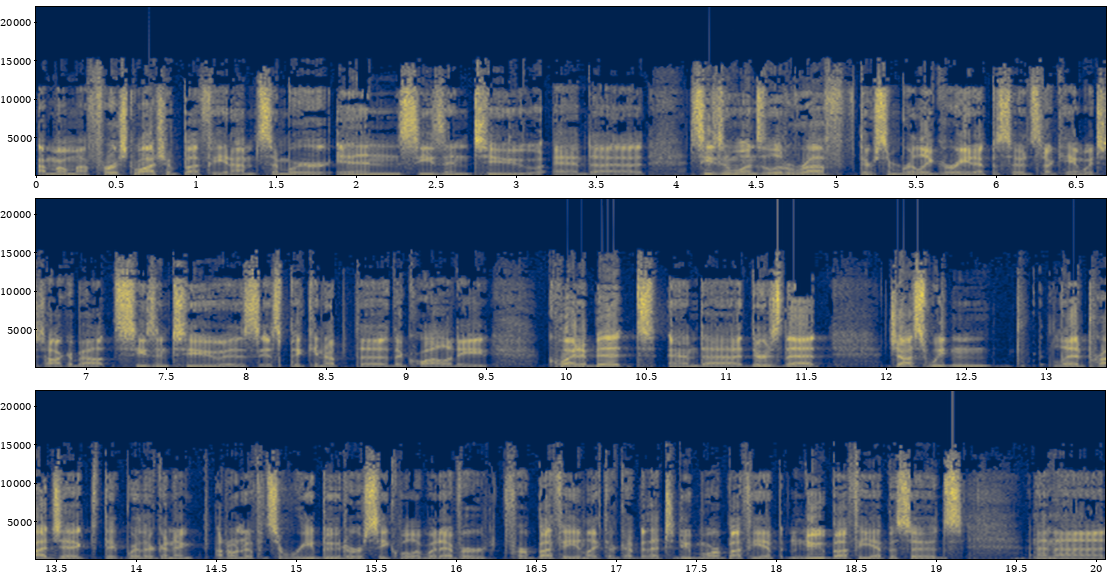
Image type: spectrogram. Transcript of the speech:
I'm on my first watch of Buffy and I'm somewhere in season two. And uh, season one's a little rough. There's some really great episodes that I can't wait to talk about. Season two is, is picking up the, the quality quite a bit. And uh, there's that Joss Whedon led project that where they're going to, I don't know if it's a reboot or sequel or whatever for Buffy. and Like they're going to to do more Buffy, ep- new Buffy episodes, and uh,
